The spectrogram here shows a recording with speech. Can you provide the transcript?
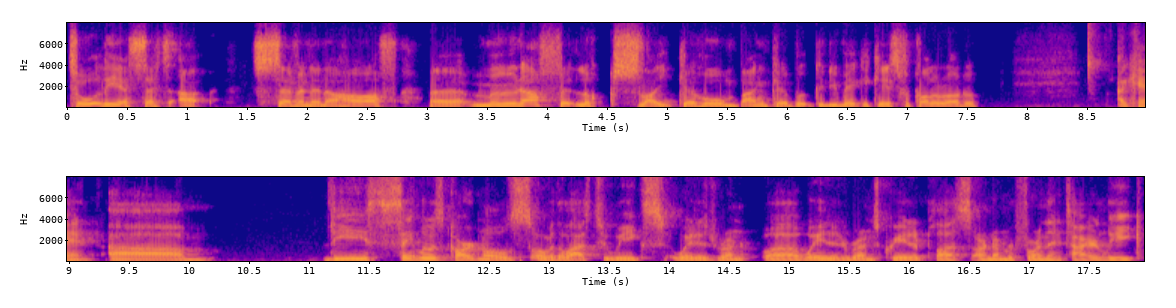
Totally a set at seven and a half. Uh, Munaf, it looks like a home banker, but could you make a case for Colorado? I can. Um, the St. Louis Cardinals over the last two weeks weighted run uh, weighted runs created plus are number four in the entire league.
